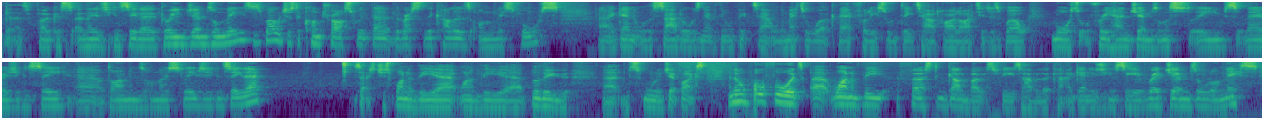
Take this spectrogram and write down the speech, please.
get that to focus. And then as you can see there are green gems on these as well just to contrast with the, the rest of the colors on this force. Uh, again all the saddles and everything all picked out all the metal work there fully sort of detailed highlighted as well. More sort of freehand gems on the sleeves there as you can see uh, diamonds on those sleeves as you can see there. So that's just one of the uh, one of the uh, blue uh, smaller jet bikes. And then we'll pull forward uh, one of the first gunboats for you to have a look at. Again, as you can see here, red gems all on this.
